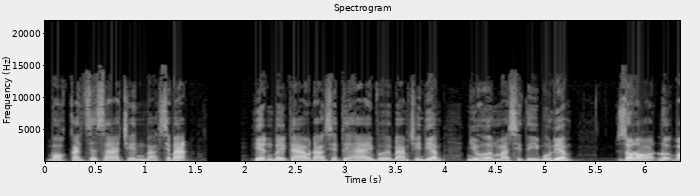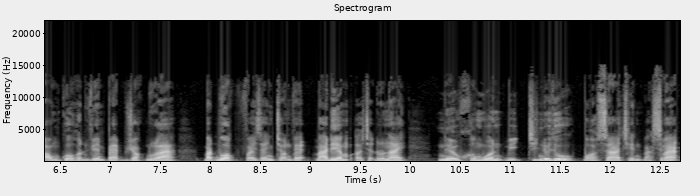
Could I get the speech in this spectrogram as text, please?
bỏ cách rất xa trên bảng xếp hạng. Hiện bầy cáo đang xếp thứ hai với 39 điểm, nhiều hơn Man City 4 điểm. Do đó, đội bóng của huấn luyện viên Pep Guardiola bắt buộc phải giành trọn vẹn 3 điểm ở trận đấu này nếu không muốn bị chính đối thủ bỏ xa trên bảng xếp hạng.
